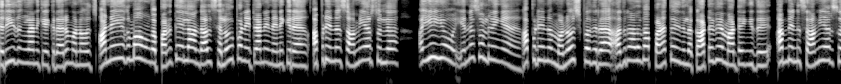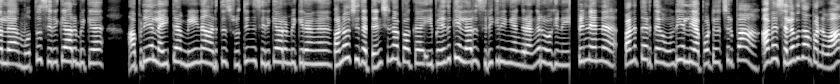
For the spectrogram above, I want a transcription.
தெரியுதுங்களான்னு கேக்குறாரு மனோஜ். அநேகமா உங்க பணத்தை எல்லாம் அந்த ஆள் செலவு பண்ணிட்டான்னு நினைக்கிறேன் அப்படின்னு சாமியார் சொல்ல ஐயோ என்ன சொல்றீங்க? அப்படின்னு மனோஜ் பதற அதனாலதான் பணத்தை இதுல காட்டவே மாட்டேங்குது. அப்படின்னு சாமியார் சொல்ல முத்து சிரிக்க ஆரம்பிக்க. அப்படியே லைட்டா மீனா அடுத்து ஸ்ருத்தின்னு சிரிக்க ஆரம்பிக்கிறாங்க. மனோஜ் இதை டென்ஷனா பார்க்க இப்ப எதுக்கு எல்லாரும் சிரிக்கிறீங்கிறாங்க ரோஹிணி. பின் என்ன? பணத்தை எடுத்த உண்டியல்லையா போட்டு வச்சிருப்பான். அவன் செலவு தான் பண்ணுவான்.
